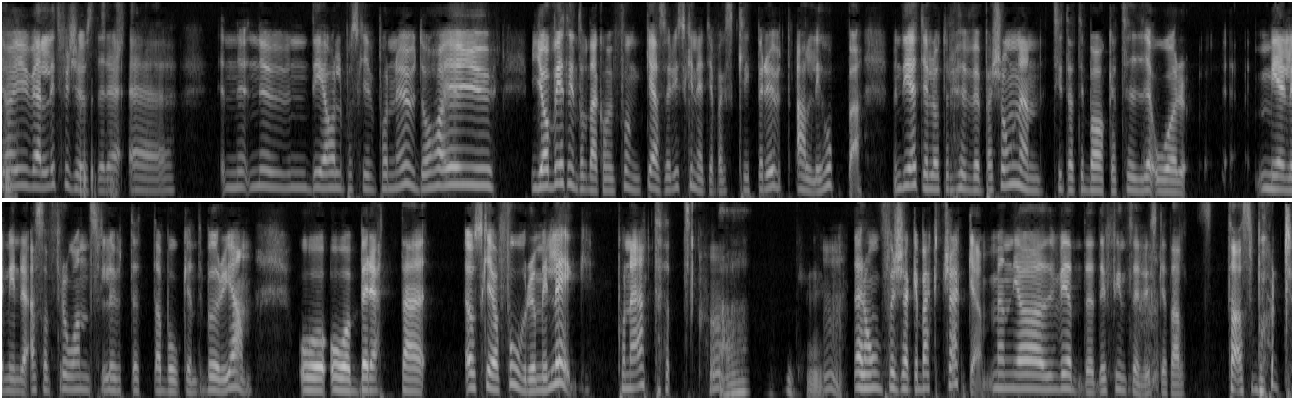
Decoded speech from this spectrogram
Jag är ju väldigt förtjust i det. Eh, nu, nu, det jag håller på att skriva på nu, då har jag ju... Jag vet inte om det här kommer funka, så risken är att jag faktiskt klipper ut allihopa. Men det är att jag låter huvudpersonen titta tillbaka tio år, eh, mer eller mindre, alltså från slutet av boken till början. Och, och berätta, och skriva foruminlägg på nätet. Ah, okej. Där hon försöker backtracka. Men jag vet inte, det finns en risk att allt tas bort.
